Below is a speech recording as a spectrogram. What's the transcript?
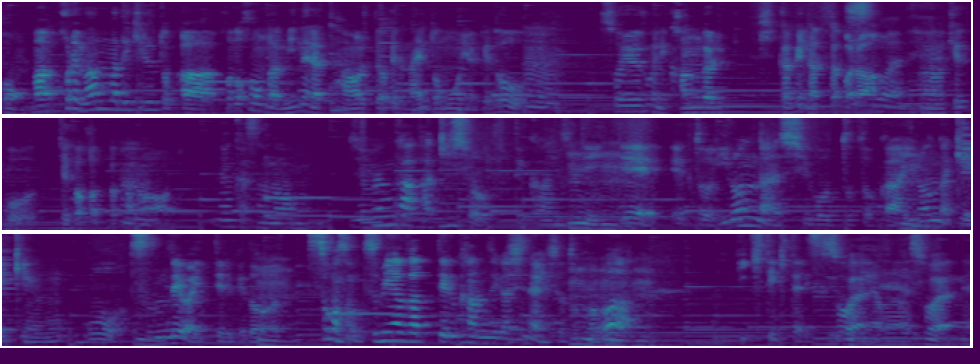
本。まあこれまんまできるとかこの本がみんなにやってハマるってわけじゃないと思うんやけど、そういうふうに考えるきっかけになったからそうん結構でかかったかな、なんかその自分が飽き性って感じていて、えっと、いろんな仕事とか、うん。いろんな経験を積んではいってるけど、うん。そもそも積み上がってる感じがしない人とかは生きてきたりするそうやね。そうやね、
